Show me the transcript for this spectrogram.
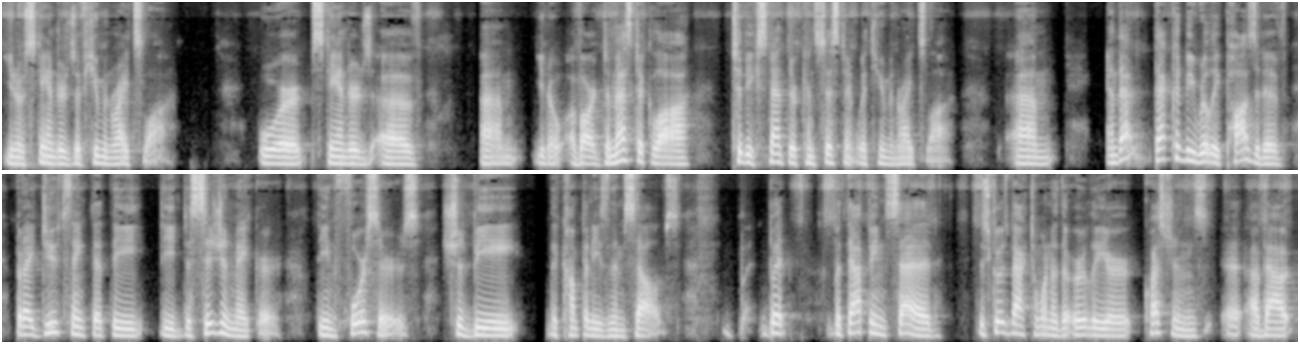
you know, standards of human rights law or standards of, um, you know, of our domestic law to the extent they're consistent with human rights law. Um, and that, that could be really positive, but I do think that the, the decision maker, the enforcers should be the companies themselves. But, but, that being said, this goes back to one of the earlier questions uh, about,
